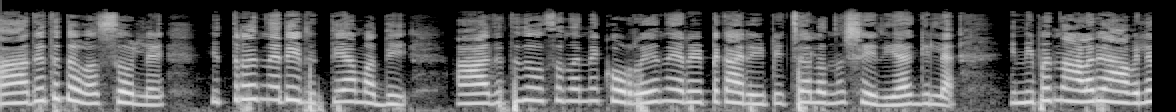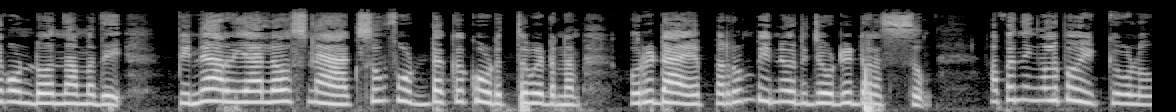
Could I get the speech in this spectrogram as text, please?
ആദ്യത്തെ ദിവസമല്ലേ? ഇത്ര നേരം ഇരുത്തിയാ മതി. ആദ്യത്തെ ദിവസം തന്നെ കുറേ നേരമായിട്ട് കരയിപ്പിച്ചാലൊന്നും ശരിയാകില്ല. ഇനിയിപ്പോ നാളെ രാവിലെ കൊണ്ടുവന്നാൽ മതി. പിന്നെ അറിയാലോ സ്നാക്സും ഫുഡൊക്കെ കൊടുത്തു വിടണം. ഒരു ഡയപ്പറും പിന്നെ ഒരു ജോഡി ഡ്രസ്സും. അപ്പൊ നിങ്ങൾ പോയിക്കോളൂ.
